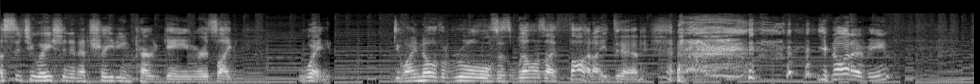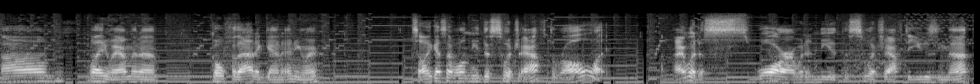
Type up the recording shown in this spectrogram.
a situation in a trading card game where it's like, wait, do I know the rules as well as I thought I did? you know what I mean? Um, well anyway, I'm gonna go for that again anyway. So I guess I won't need the switch after all. I, I would have swore I would have needed the switch after using that.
